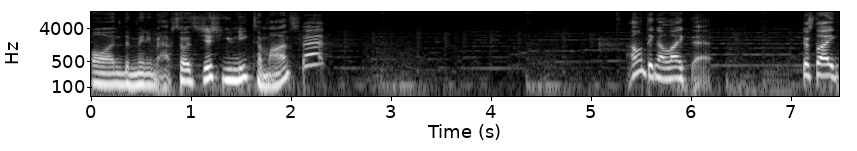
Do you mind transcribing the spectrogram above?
on the minimap. So it's just unique to Mondstadt? I don't think I like that. Just like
